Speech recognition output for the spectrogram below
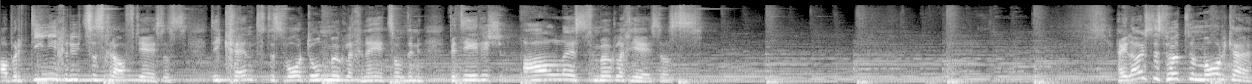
Aber deine Kreuzeskraft, Jesus, die kennt das Wort unmöglich nicht, sondern bei dir ist alles möglich, Jesus. Hey, lass uns heute Morgen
